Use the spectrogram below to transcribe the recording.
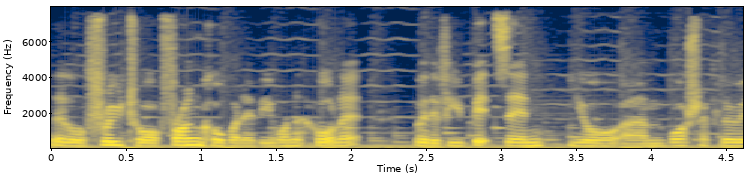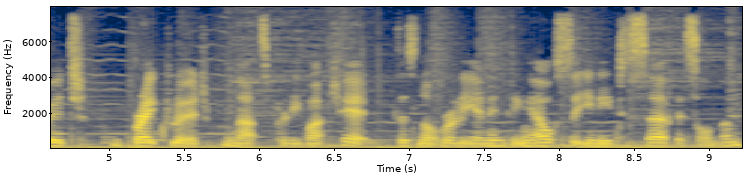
little fruit or frunk or whatever you want to call it, with a few bits in, your um, washer fluid, brake fluid, and that's pretty much it. There's not really anything else that you need to service on them.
